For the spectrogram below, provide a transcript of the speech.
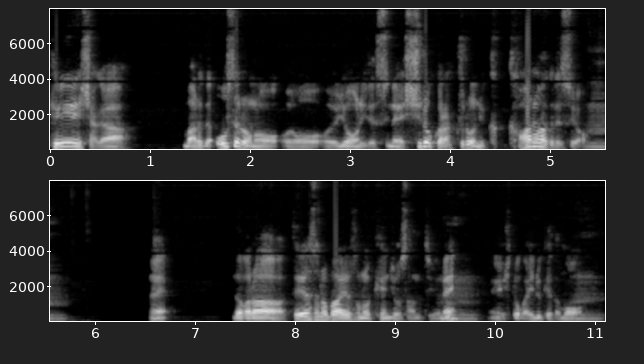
経営者がまるでオセロのおようにですね、白から黒にか変わるわけですよう。ん。ね。だから、テレ朝の場合はその健城さんっていうね、うんえ人がいるけども、うん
